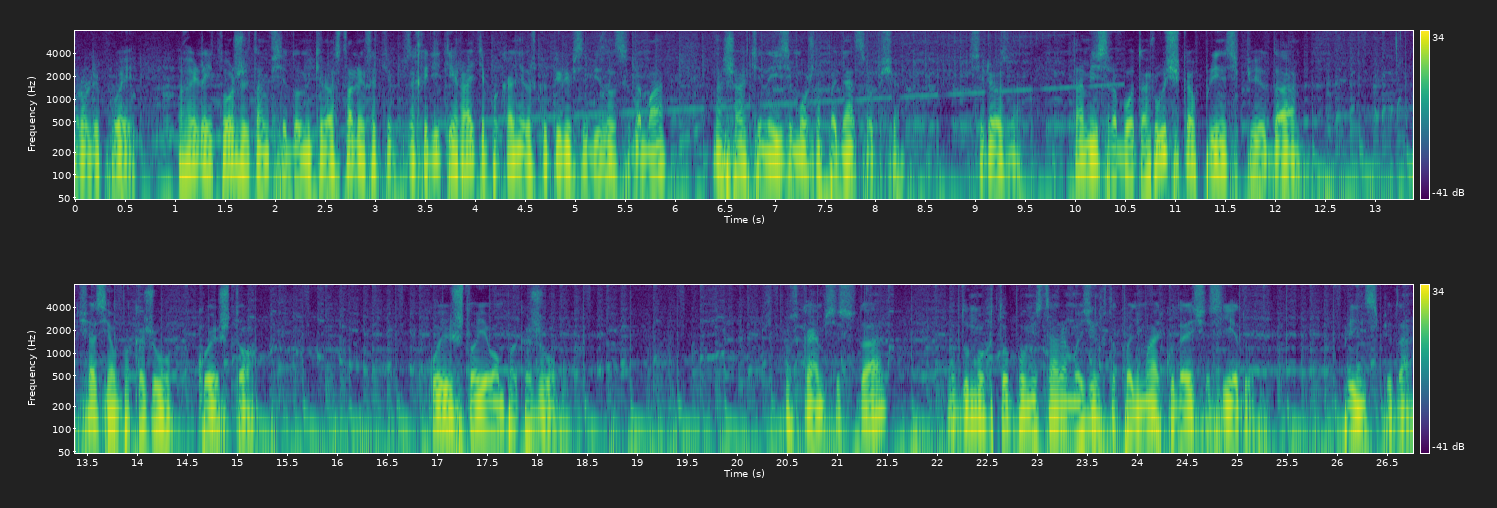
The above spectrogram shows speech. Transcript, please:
Roleplay. Гэлей тоже там все домики расставлены. Кстати, заходите, играйте, пока не раскупили все бизнесы, дома на шахте на изи можно подняться вообще. Серьезно. Там есть работа грузчика, в принципе, да. Сейчас я вам покажу кое-что. Кое-что я вам покажу. Спускаемся сюда. Ну, думаю, кто помнит старый магазин, кто понимает, куда я сейчас еду. В принципе, да.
